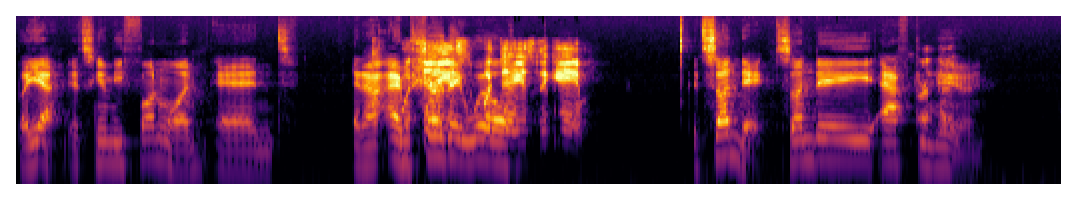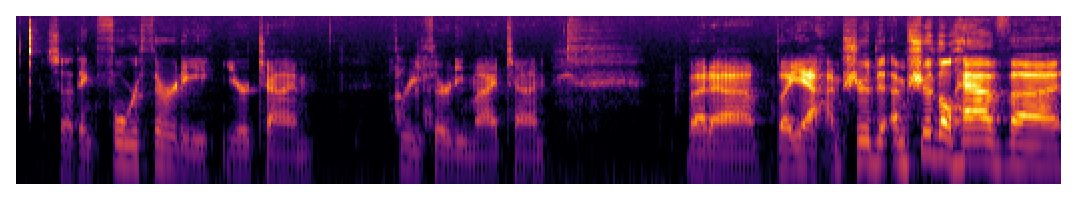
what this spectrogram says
but yeah, it's going to be a fun one, and and I, I'm What sure they is- will. What day is the game? It's Sunday, Sunday afternoon. So I think 4:30 your time, 3:30 my time. But uh, but yeah, I'm sure that I'm sure they'll have uh,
